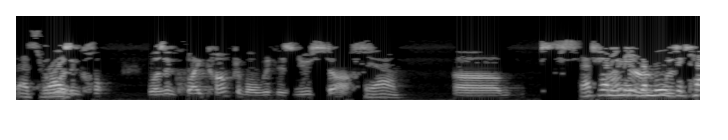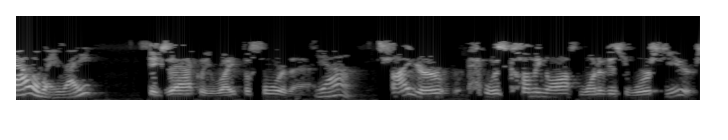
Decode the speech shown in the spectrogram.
That's right. wasn't wasn't quite comfortable with his new stuff. Yeah. Um, That's when he made the move was, to Callaway, right? Exactly, right before that. Yeah. Tiger was coming off one of his worst years.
